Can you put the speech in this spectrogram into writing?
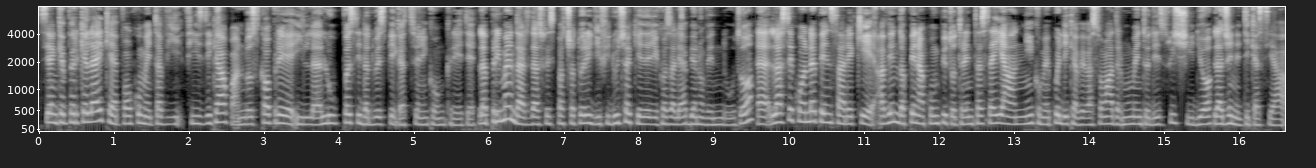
Sì, anche perché lei che è poco metafisica, quando scopre il loop si dà due spiegazioni concrete. La prima è andare dai suoi spacciatori di fiducia e chiedergli cosa le abbiano venduto. Eh, la seconda è pensare che, avendo appena compiuto 36 anni, come quelli che aveva sua madre al momento del suicidio, la genetica sia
